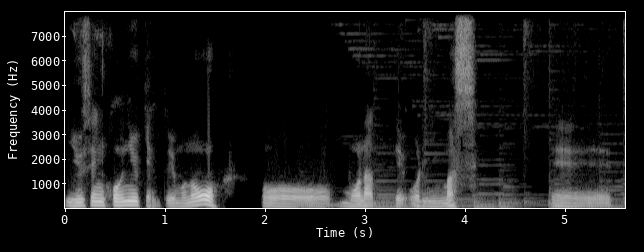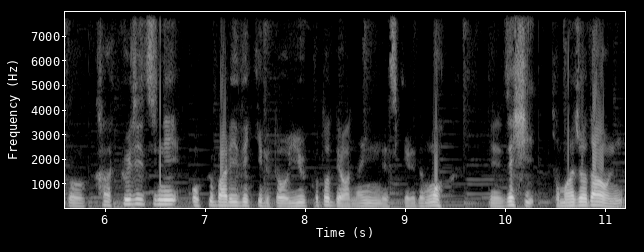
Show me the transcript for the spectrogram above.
優先購入権というものをもらっております。えー、と、確実にお配りできるということではないんですけれども、えー、ぜひトマジョダウン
